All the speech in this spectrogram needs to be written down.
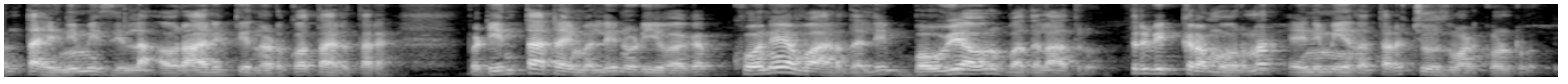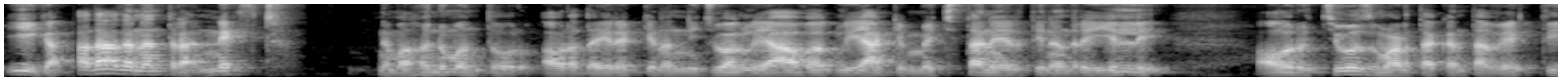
ಅಂತ ಎನಿಮೀಸ್ ಇಲ್ಲ. ಅವ್ರು ಆ ರೀತಿ ನಡ್ಕೋತಾ ಇರ್ತಾರೆ. ಬಟ್ ಇಂಥ ಟೈಮಲ್ಲಿ ನೋಡಿ, ಇವಾಗ ಕೊನೆ ವಾರದಲ್ಲಿ ಭವ್ಯ ಅವರು ಬದಲಾದ್ರು. ತ್ರಿವಿಕ್ರಮ್ ಅವ್ರನ್ನ ಎನಿಮಿ ಅನ್ನೋ ಥರ ಚೂಸ್ ಮಾಡಿಕೊಂಡ್ರು. ಈಗ ಅದಾದ ನಂತರ ನೆಕ್ಸ್ಟ್ ನಮ್ಮ ಹನುಮಂತವರು, ಅವರ ಧೈರ್ಯಕ್ಕೆ ನಾನು ನಿಜವಾಗ್ಲೂ ಯಾವಾಗಲೂ ಯಾಕೆ ಮೆಚ್ಚುತ್ತಾನೆ ಇರ್ತೀನಿ ಅಂದರೆ ಎಲ್ಲಿ ಅವರು ಚೂಸ್ ಮಾಡ್ತಕ್ಕಂಥ ವ್ಯಕ್ತಿ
